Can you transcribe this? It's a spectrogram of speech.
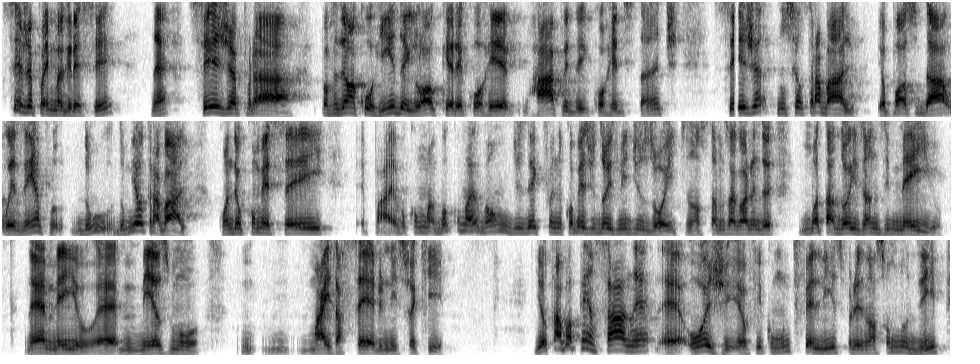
Seja para emagrecer, né? seja para fazer uma corrida e logo querer correr rápido e correr distante, seja no seu trabalho. Eu posso dar o exemplo do, do meu trabalho. Quando eu comecei, pá, eu vou, vou, vamos dizer que foi no começo de 2018, nós estamos agora em, vamos botar dois anos e meio, né, meio é, mesmo mais a sério nisso aqui. E eu estava a pensar, né, é, hoje eu fico muito feliz, por exemplo, nós somos no DIP,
